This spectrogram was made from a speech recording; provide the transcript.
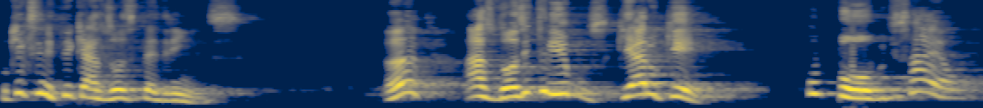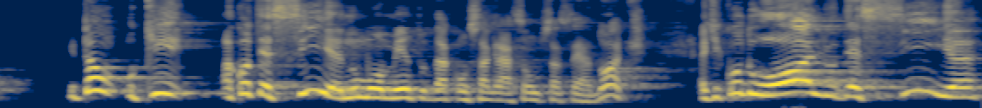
O que, que significa as 12 pedrinhas? Hã? As 12 tribos, que era o quê? O povo de Israel. Então, o que acontecia no momento da consagração do sacerdote é que quando o óleo descia,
